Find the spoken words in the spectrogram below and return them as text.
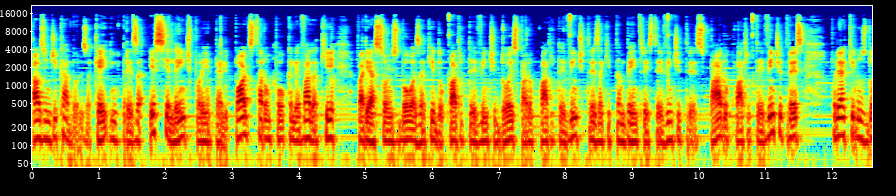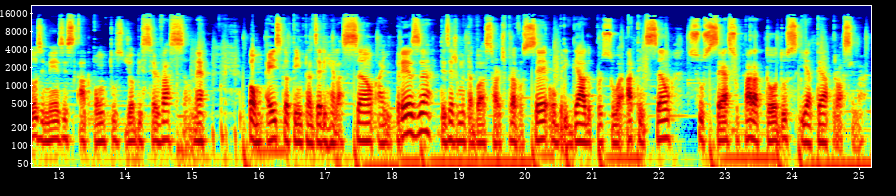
aos indicadores, ok? Empresa excelente, porém a PL pode estar um pouco elevado aqui, variações boas aqui do 4T22 para o 4T23, aqui também 3T23 para o 4T23, porém aqui nos 12 meses há pontos de observação, né? Bom, é isso que eu tenho para dizer em relação à empresa. Desejo muita boa sorte para você. Obrigado por sua atenção, sucesso para todos e até a próxima.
